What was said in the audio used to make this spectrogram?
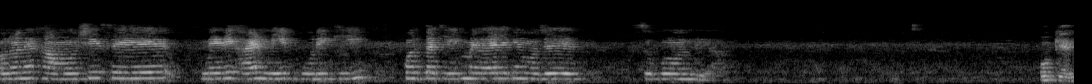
उन्होंने खामोशी से मेरी हर नीड पूरी की खुद तकलीफ़ में रहे लेकिन मुझे सुकून दिया। Okay okay.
